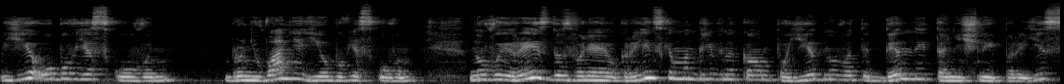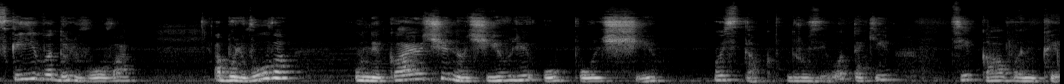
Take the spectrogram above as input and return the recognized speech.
є обов'язковим. Бронювання є обов'язковим. Новий рейс дозволяє українським мандрівникам поєднувати денний та нічний переїзд з Києва до Львова або Львова, уникаючи ночівлі у Польщі. Ось так, друзі, от такі цікавинки.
